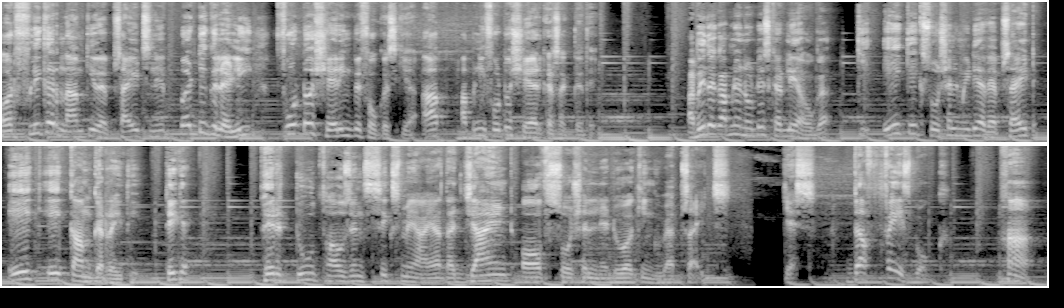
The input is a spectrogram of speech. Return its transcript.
और फ्लिकर नाम की वेबसाइट्स ने पर्टिकुलरली फ़ोटो शेयरिंग पे फोकस किया। आप अपनी फ़ोटो शेयर कर सकते थे। अभी तक आपने नोटिस कर लिया होगा कि एक एक सोशल मीडिया वेबसाइट एक एक काम कर रही थी। ठीक है? फिर 2006 में आया the giant of social networking websites yes the Facebook हाँ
